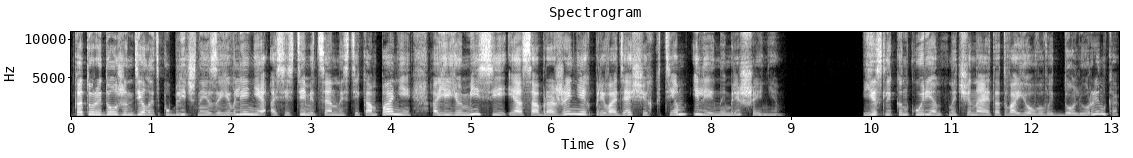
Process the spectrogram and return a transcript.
который должен делать публичные заявления о системе ценностей компании, о ее миссии и о соображениях, приводящих к тем или иным решениям. Если конкурент начинает отвоевывать долю рынка,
